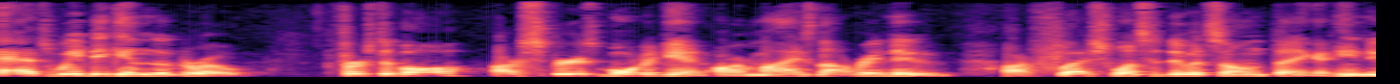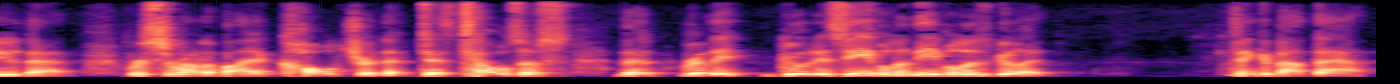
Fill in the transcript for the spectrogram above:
as we begin to grow. First of all, our spirit's born again. Our mind's not renewed. Our flesh wants to do its own thing, and he knew that. We're surrounded by a culture that just tells us that really good is evil and evil is good. Think about that.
